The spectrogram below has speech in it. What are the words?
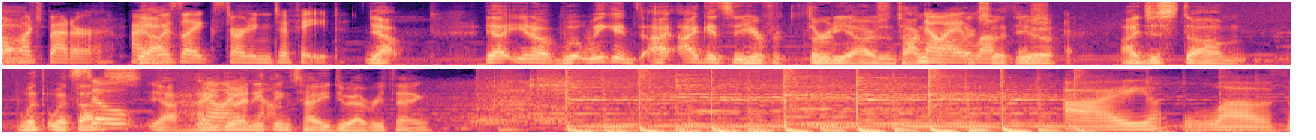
stuff. much better. Yeah. I was like starting to fade. Yeah. Yeah, you know, we could I, I could sit here for 30 hours and talk No, I products love with you. I just um with with So- us, yeah, how no, you do I know. how you do everything. I love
